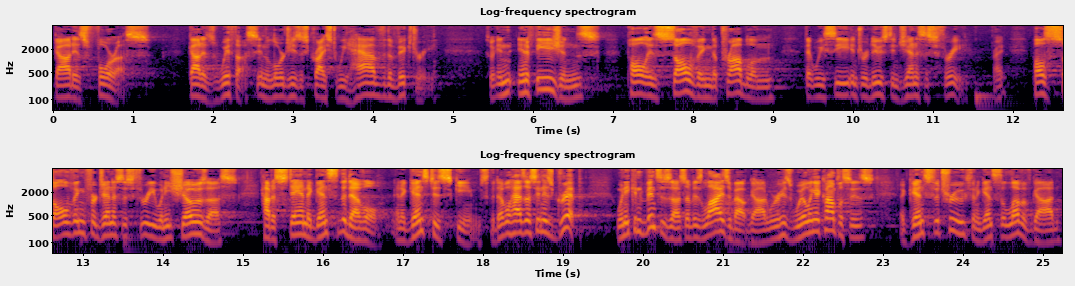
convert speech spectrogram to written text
God is for us. God is with us. In the Lord Jesus Christ, we have the victory. So in, in Ephesians, Paul is solving the problem that we see introduced in Genesis 3, right? Paul's solving for Genesis 3 when he shows us how to stand against the devil and against his schemes. The devil has us in his grip when he convinces us of his lies about God. We're his willing accomplices against the truth and against the love of God.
